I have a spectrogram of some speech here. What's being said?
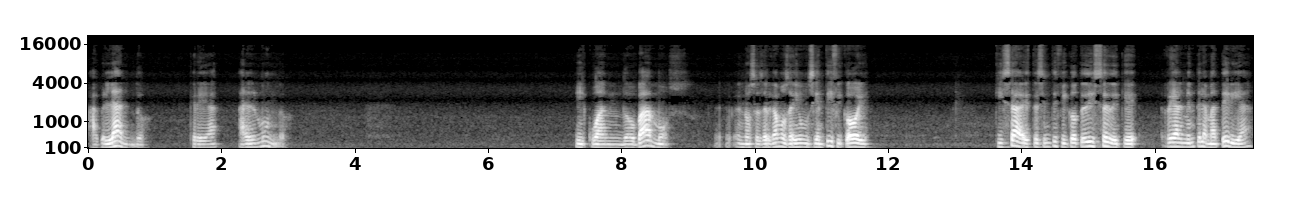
Hablando, crea al mundo. Y cuando vamos, nos acercamos ahí a un científico hoy, quizá este científico te dice de que realmente la materia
